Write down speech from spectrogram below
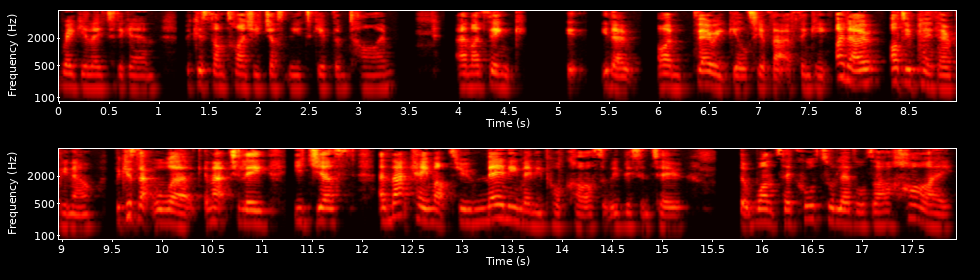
regulated again because sometimes you just need to give them time. And I think it, you know, I'm very guilty of that, of thinking, I know, I'll do play therapy now because that will work. And actually, you just, and that came up through many, many podcasts that we've listened to, that once their cortisol levels are high,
